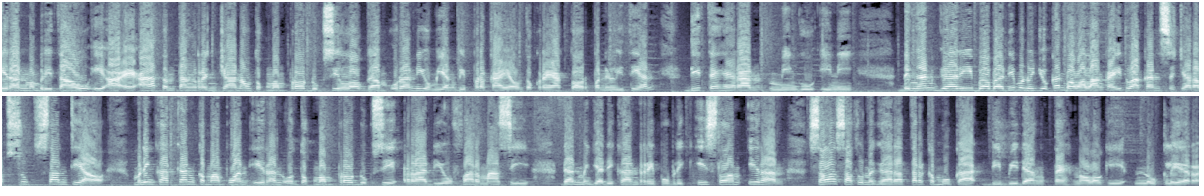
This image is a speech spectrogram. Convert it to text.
Iran memberitahu IAEA tentang rencana untuk memproduksi logam uranium yang diperkaya untuk reaktor penelitian di Teheran minggu ini. Dengan Gari Babadi menunjukkan bahwa langkah itu akan secara substansial meningkatkan kemampuan Iran untuk memproduksi radiofarmasi dan menjadikan Republik Islam Iran salah satu negara terkemuka di bidang teknologi nuklir.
